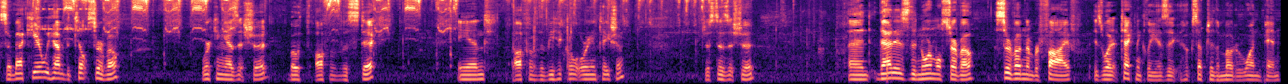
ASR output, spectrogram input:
So back here we have the tilt servo working as it should, both off of the stick and off of the vehicle orientation, just as it should. And that is the normal servo. Servo number 5 is what it technically is. It hooks up to the motor 1 pin.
